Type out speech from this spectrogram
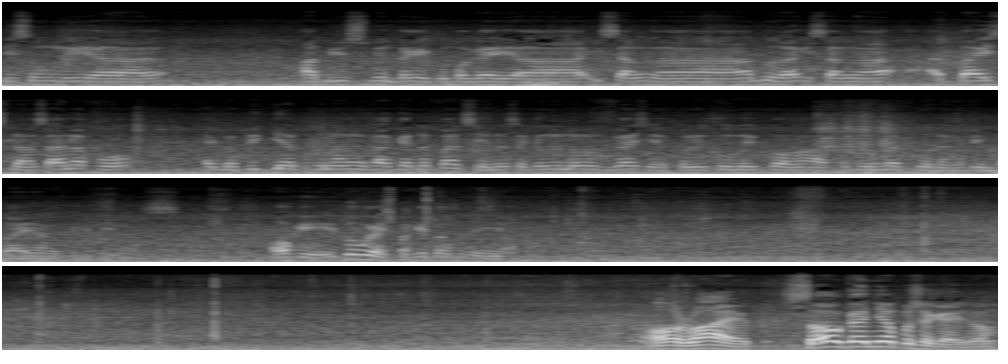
is only uh, amusement lang kumbaga uh, isang uh, ano lang, isang uh, advice lang. Sana po ay mabigyan po ng kagad ng pansin. Sa ganun naman guys, eh, tuloy-tuloy po ang uh, pagdunlad ko ng katimbayang Pilipinas. Okay, ito guys, pakita ko sa inyo. Alright. So, ganyan po siya guys. Oh.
